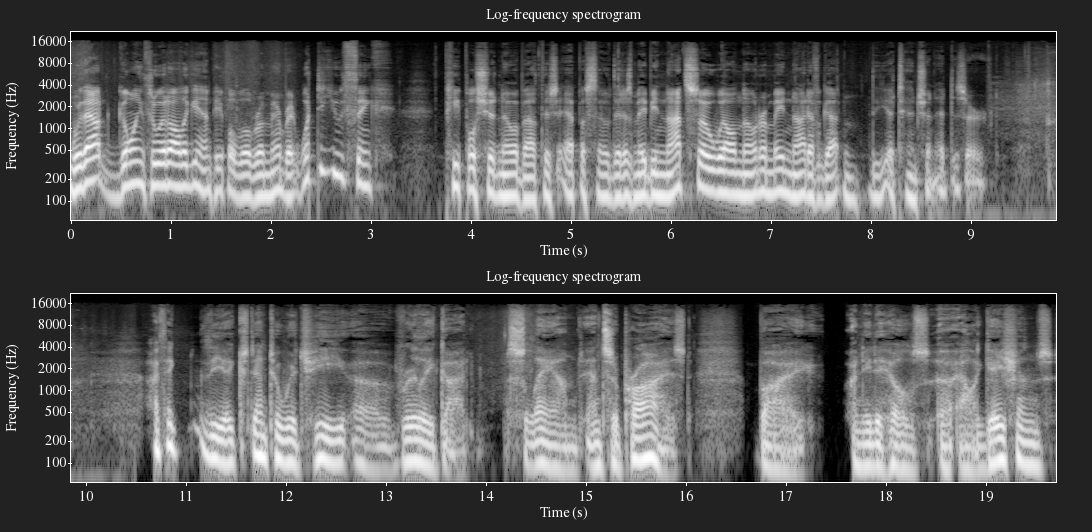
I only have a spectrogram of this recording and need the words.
without going through it all again, people will remember it. What do you think people should know about this episode that is maybe not so well known or may not have gotten the attention it deserved? I think the extent to which he uh, really got slammed and surprised by Anita Hill's uh, allegations,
